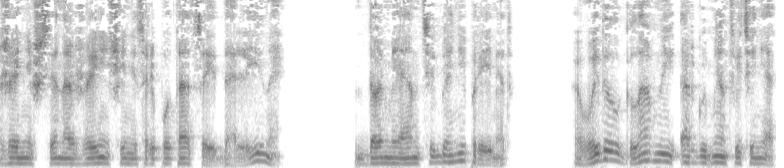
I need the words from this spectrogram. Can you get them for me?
женишься на женщине с репутацией долины, домен тебя не примет, выдал главный аргумент Ветеняк.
